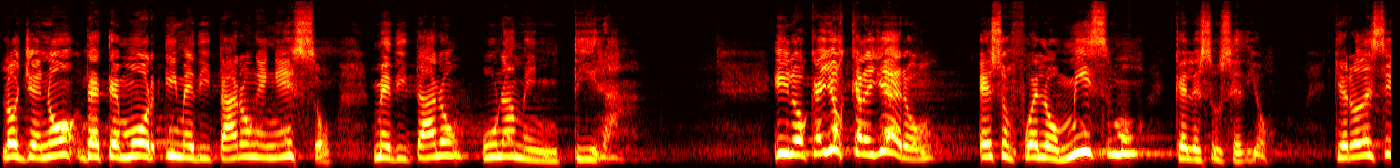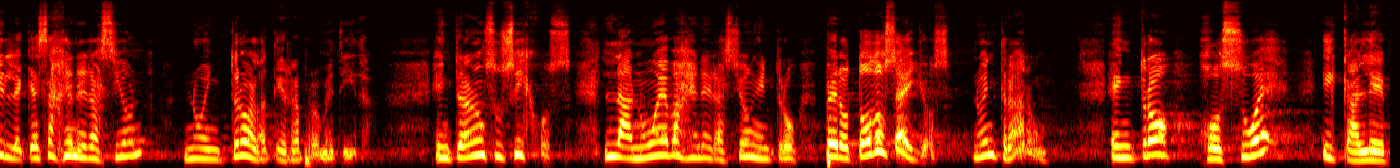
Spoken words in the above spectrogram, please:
Los llenó de temor y meditaron en eso. Meditaron una mentira. Y lo que ellos creyeron, eso fue lo mismo que les sucedió. Quiero decirle que esa generación no entró a la tierra prometida entraron sus hijos, la nueva generación entró, pero todos ellos no entraron. Entró Josué y Caleb,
